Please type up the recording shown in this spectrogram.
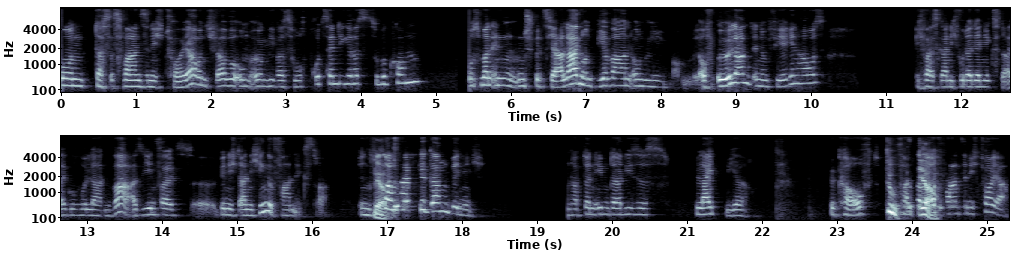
Und das ist wahnsinnig teuer. Und ich glaube, um irgendwie was Hochprozentigeres zu bekommen, muss man in einen Spezialladen. Und wir waren irgendwie auf Öland in einem Ferienhaus. ich weiß gar nicht, wo da der nächste Alkoholladen war. Also jedenfalls äh, bin ich da nicht hingefahren extra. In den Ja. Supermarkt gegangen bin ich. Und habe dann eben da dieses Leitbier gekauft. Du, Fand aber ja. auch wahnsinnig teuer.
